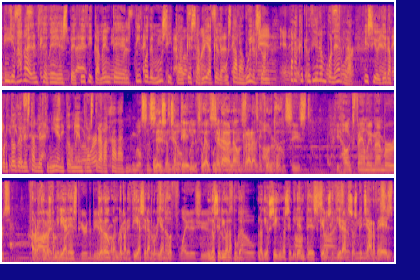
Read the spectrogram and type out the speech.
llevaba en CD específicamente el tipo de música que sabía que le gustaba a Wilson para que pudieran ponerla y se oyera por todo el establecimiento mientras trabajaban. Wilson Santil fue al funeral a honrar al difunto. Abrazó a los familiares, lloró cuando parecía ser apropiado. No se dio a la fuga, no dio signos evidentes que nos hicieran sospechar de él.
